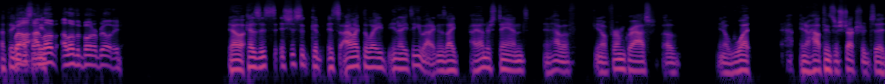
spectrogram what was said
I think. Well, also I love I love the vulnerability. You know, because it's it's just a good. It's I like the way you know you think about it because I I understand and have a you know firm grasp of you know what you know, how things are structured to,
